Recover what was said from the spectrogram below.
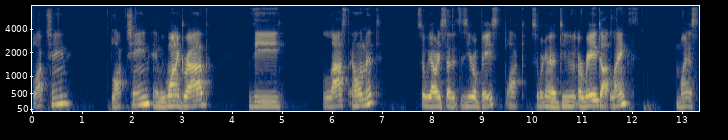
blockchain, blockchain, and we want to grab the last element. So we already said it's zero based block. So we're going to do array dot length minus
